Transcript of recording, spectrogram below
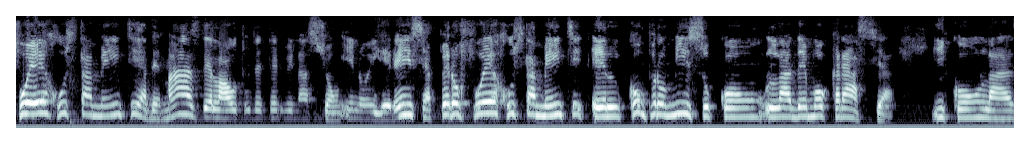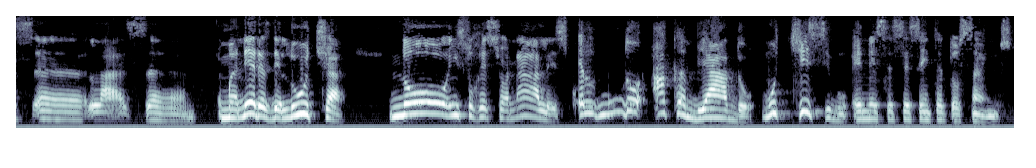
foi justamente, además de la autodeterminação e não ingerência, pero foi justamente o compromisso com a democracia e com as, uh, las uh, maneiras de luta no insurrecionales, el mundo ha cambiado muchísimo en esos 62 años.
